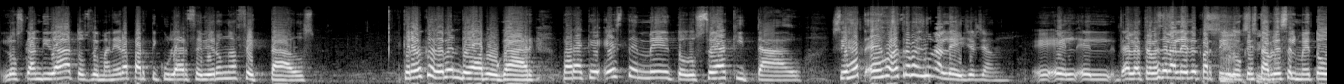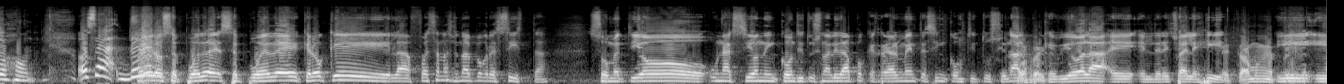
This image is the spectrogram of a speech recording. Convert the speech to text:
los candidatos de manera particular se vieron afectados, creo que deben de abogar para que este método sea quitado. Si es a, través de una ley, Yerjan, el, a través de la ley de partido que establece el método HON. O sea, Pero se puede, se puede, creo que la Fuerza Nacional Progresista sometió una acción de inconstitucionalidad porque realmente es inconstitucional, porque viola eh, el derecho a elegir. Estamos en Y,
